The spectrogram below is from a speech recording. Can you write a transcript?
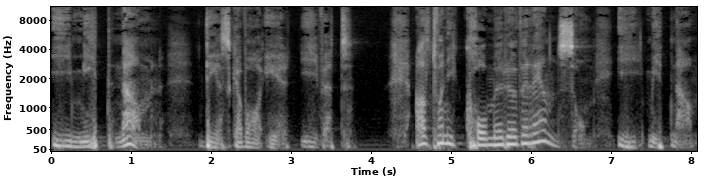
i mitt namn, det ska vara er givet. Allt vad ni kommer överens om i mitt namn,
